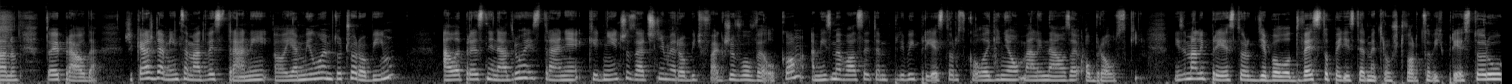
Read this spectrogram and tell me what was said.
Áno. to je pravda. Že každá minca má dve strany. Ja milujem to, čo robím, ale presne na druhej strane, keď niečo začneme robiť fakt, že vo veľkom a my sme vlastne ten prvý priestor s kolegyňou mali naozaj obrovský. My sme mali priestor, kde bolo 250 m štvorcových priestoru,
